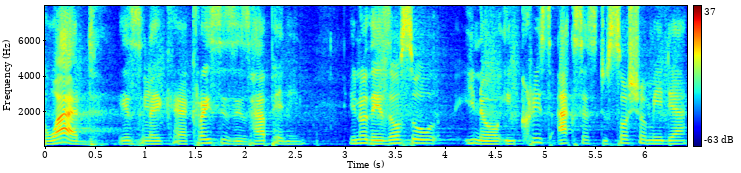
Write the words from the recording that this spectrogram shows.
word, it's like a crisis is happening. You know, there's also you know increased access to social media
